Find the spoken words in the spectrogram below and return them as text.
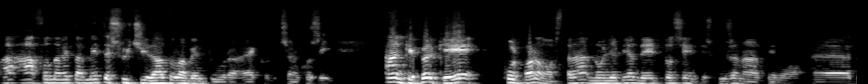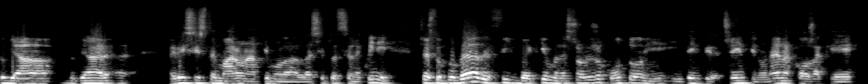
ha, fondamentalmente suicidato l'avventura, ecco, diciamo così. Anche perché colpa nostra, non gli abbiamo detto, senti, scusa un attimo, eh, dobbiamo, dobbiamo eh, risistemare un attimo la, la, situazione. Quindi c'è questo problema del feedback, io me ne sono reso conto in, in, tempi recenti, non è una cosa che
